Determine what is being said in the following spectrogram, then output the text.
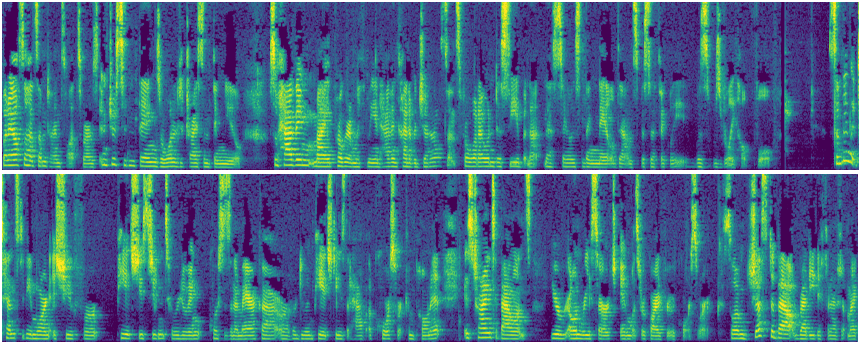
But I also had some time slots where I was interested in things or wanted to try something new. So having my program with me and having kind of a general sense for what I wanted to see, but not necessarily something nailed down specifically, was was really helpful. Something that tends to be more an issue for PhD students who are doing courses in America or who are doing PhDs that have a coursework component is trying to balance your own research and what's required for your coursework. So I'm just about ready to finish up my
